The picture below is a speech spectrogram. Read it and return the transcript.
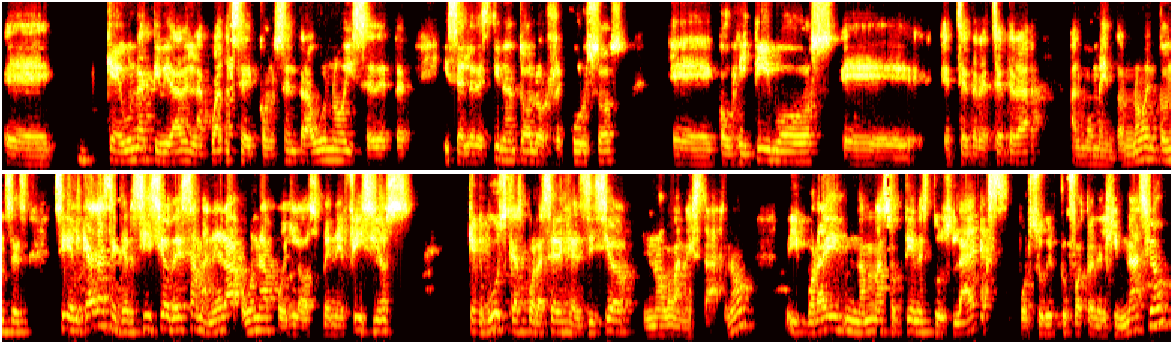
eh, que una actividad en la cual se concentra uno y se, y se le destinan todos los recursos eh, cognitivos, eh, etcétera, etcétera, al momento, ¿no? Entonces, si el que hagas ejercicio de esa manera, una, pues los beneficios que buscas por hacer ejercicio no van a estar, ¿no? Y por ahí nada más obtienes tus likes por subir tu foto en el gimnasio,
